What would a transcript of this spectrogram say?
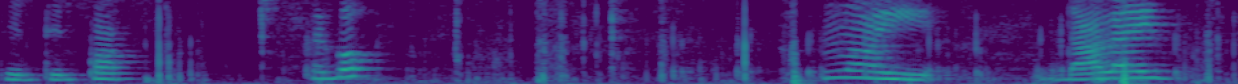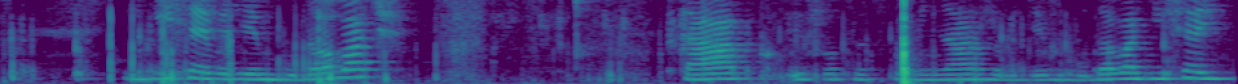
Ty, tylko tego. No i dalej. I dzisiaj będziemy budować. Tak, już o tym wspominałam, że będziemy budować dzisiaj.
